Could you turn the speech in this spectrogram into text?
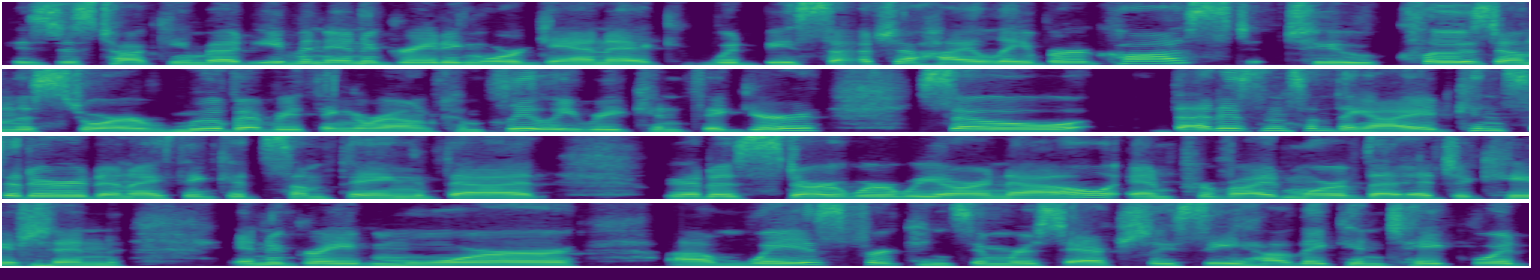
he's just talking about even integrating organic would be such a high labor cost to close down the store, move everything around, completely reconfigure. So that isn't something I had considered. And I think it's something that we got to start where we are now and provide more of that education, integrate more um, ways for consumers to actually see how they can take what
